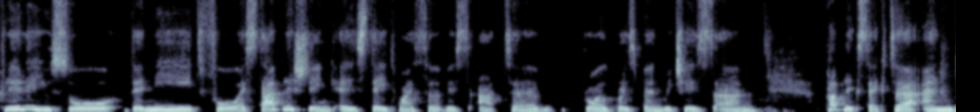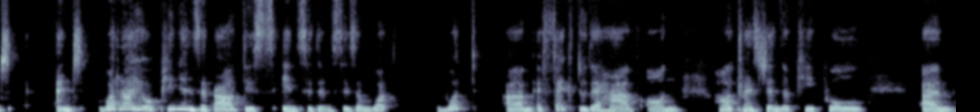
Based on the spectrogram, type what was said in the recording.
clearly you saw the need for establishing a statewide service at um, Royal Brisbane, which is um, public sector, and and what are your opinions about these incidences, and what what um, effect do they have on how transgender people um,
